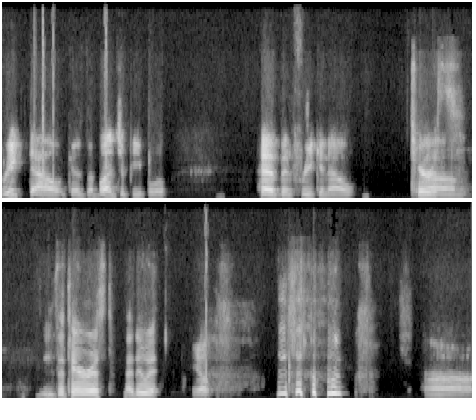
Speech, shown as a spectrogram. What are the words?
freaked out because a bunch of people have been freaking out. Terrorists. Um, He's a terrorist. I do it. Yep. uh,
